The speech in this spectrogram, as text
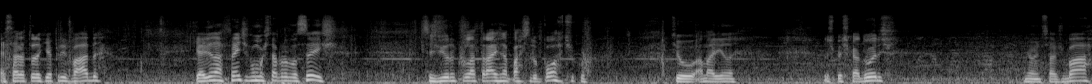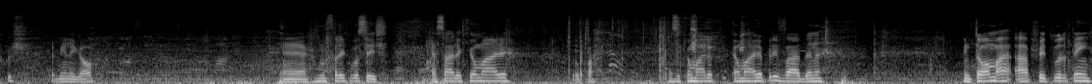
Essa área toda aqui é privada. E ali na frente eu vou mostrar pra vocês. Vocês viram que lá atrás, na parte do pórtico, que a marina dos pescadores, de onde saem os barcos, é bem legal. É, como eu falei com vocês, essa área aqui é uma área. Opa! Essa aqui é uma área, é uma área privada, né? Então a, a prefeitura tem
